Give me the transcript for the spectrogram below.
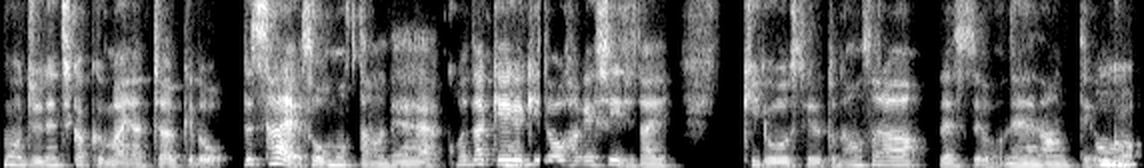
もう10年近く前やっちゃうけど、でさえそう思ったので、これだけうん、激動激しい時代、起業してるとなおさらですよね、なんていううん、か。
